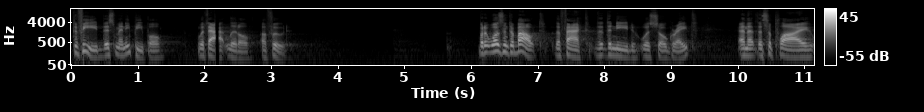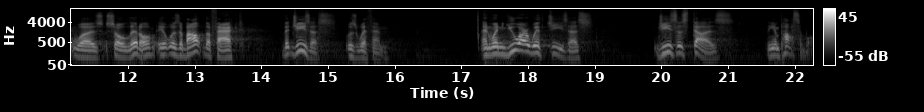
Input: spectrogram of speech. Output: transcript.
to feed this many people with that little of food. But it wasn't about the fact that the need was so great and that the supply was so little. It was about the fact that Jesus was with him. And when you are with Jesus, Jesus does the impossible.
